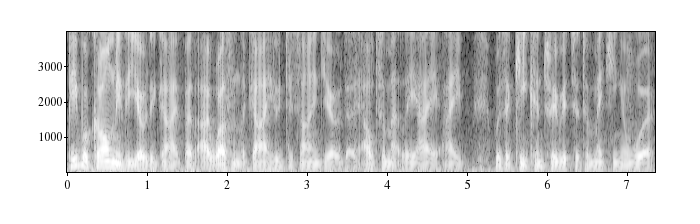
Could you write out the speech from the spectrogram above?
people call me the Yoda guy, but I wasn't the guy who designed Yoda. Ultimately, I, I was a key contributor to making it work.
